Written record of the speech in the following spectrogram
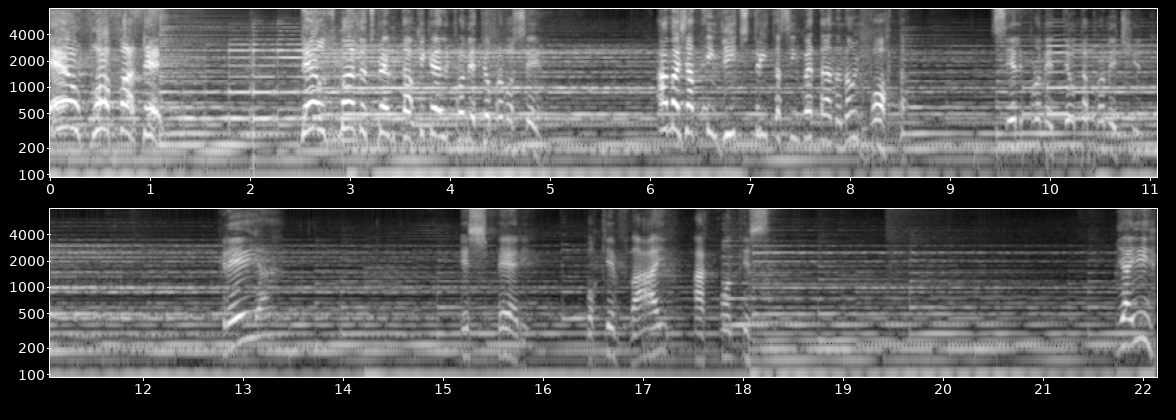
eu vou fazer. Deus manda te perguntar o que, que ele prometeu para você. Ah, mas já tem 20, 30, 50 anos, não importa. Se ele prometeu, está prometido. Creia, espere, porque vai acontecer. E aí,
